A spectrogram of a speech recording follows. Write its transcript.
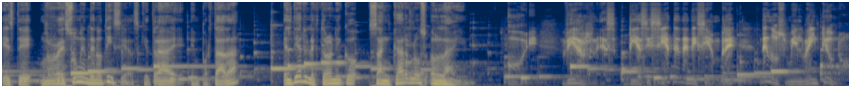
este resumen de noticias que trae en portada el diario electrónico San Carlos Online 17 de diciembre de 2021.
